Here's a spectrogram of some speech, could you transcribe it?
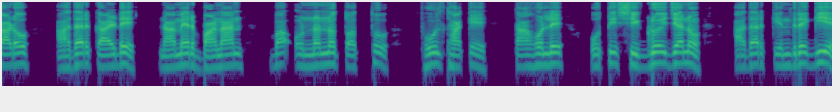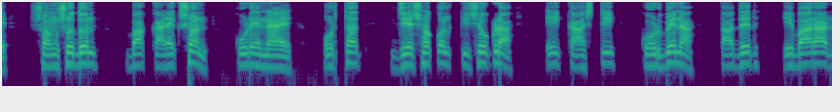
কারও আধার কার্ডে নামের বানান বা অন্যান্য তথ্য ভুল থাকে, তাহলে অতি শীঘ্রই যেন আধার কেন্দ্রে গিয়ে সংশোধন বা কারেকশন করে নেয়। অর্থাৎ যে সকল কৃষকরা এই কাজটি করবে না, তাদের এবার আর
